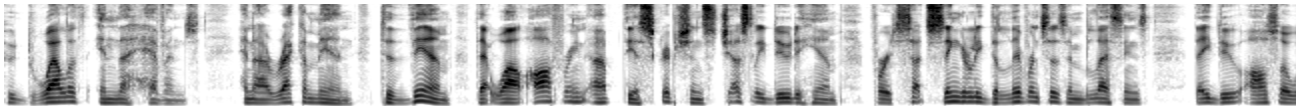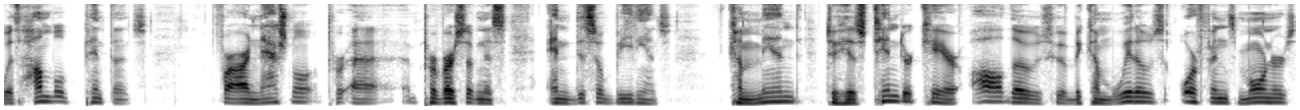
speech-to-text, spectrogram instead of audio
who dwelleth in the heavens. And I recommend to them that while offering up the ascriptions justly due to him for such singularly deliverances and blessings, they do also with humble penitence for our national per, uh, perversiveness and disobedience commend to his tender care all those who have become widows, orphans, mourners,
